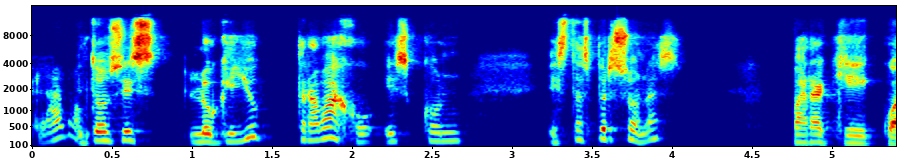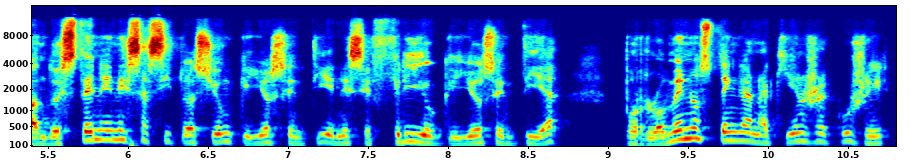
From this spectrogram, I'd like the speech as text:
Claro. Entonces, lo que yo trabajo es con estas personas para que cuando estén en esa situación que yo sentí, en ese frío que yo sentía, por lo menos tengan a quien recurrir.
